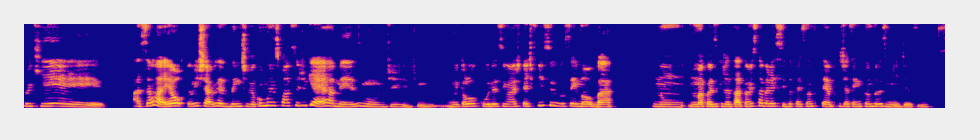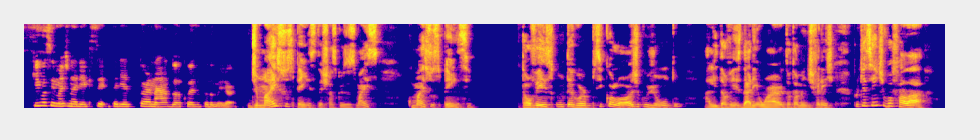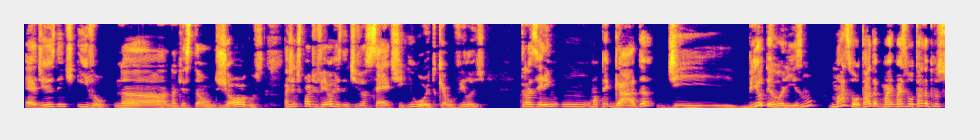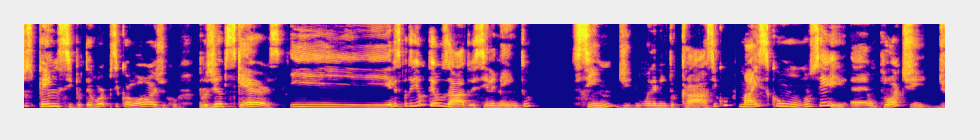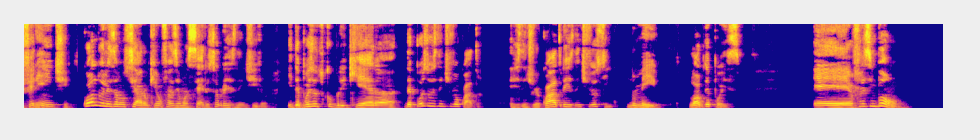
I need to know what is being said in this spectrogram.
Porque, ah, sei lá, eu, eu enxergo Resident Evil como um espaço de guerra mesmo, de, de muita loucura, assim. Eu acho que é difícil você inovar num, numa coisa que já tá tão estabelecida faz tanto tempo, que já tem tantas mídias, assim. O que você imaginaria que teria tornado a coisa toda melhor? De mais suspense, deixar as coisas mais com mais suspense. Talvez um terror psicológico junto. Ali talvez daria um ar totalmente diferente. Porque se a gente for falar é, de Resident Evil na, na questão de jogos, a gente pode ver o Resident Evil 7 e o 8, que é o Village, trazerem um, uma pegada de bioterrorismo, mais voltada, mais, mais voltada para o suspense, para o terror psicológico, para os jump scares. E eles poderiam ter usado esse elemento sim, de um elemento clássico, mas com, não sei, é, um plot diferente. Quando eles anunciaram que iam fazer uma série sobre Resident Evil, e depois eu descobri que era depois do Resident Evil 4. Resident Evil 4 e Resident Evil 5, no meio, logo depois. É, eu falei assim, bom,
